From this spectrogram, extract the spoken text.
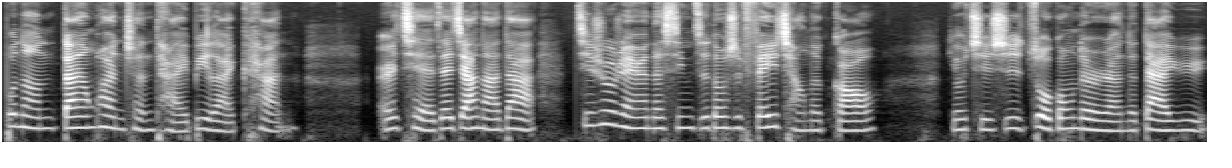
不能单换成台币来看。而且在加拿大，技术人员的薪资都是非常的高，尤其是做工的人的待遇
